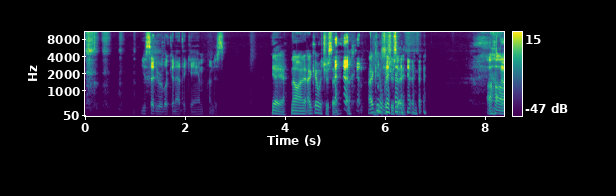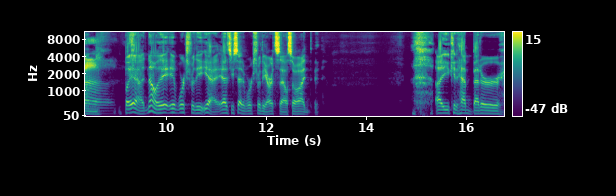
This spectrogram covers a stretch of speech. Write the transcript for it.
you said you were looking at the game. I'm just Yeah, yeah. No, I, I get what you're saying. I get what you're saying. Um, uh, but yeah, no, it, it works for the yeah, as you said, it works for the art style. So I, uh, you could have better,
